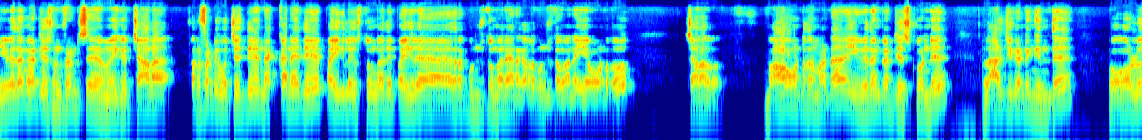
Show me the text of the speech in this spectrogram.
ఈ విధంగా కట్ చేసుకుని ఫ్రెండ్స్ మీకు చాలా పర్ఫెక్ట్గా వచ్చేది. నెక్ అనేది పైకి లెగుస్తుంది కానీ పైకి ఎదర గుంజుతాం కానీ వెనకాల గుంజుతాం కానీ ఏమి ఉండదు. చాలా బాగుంటుంది అనమాట ఈ విధంగా కట్ చేసుకోండి. లాల్చి కటింగ్ ఇంతే. ఒకళ్ళు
